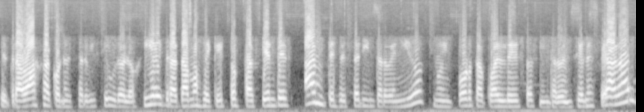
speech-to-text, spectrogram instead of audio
se trabaja con el servicio de urología y tratamos de que estos pacientes, antes de ser intervenidos, no importa cuál de esas intervenciones se hagan,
